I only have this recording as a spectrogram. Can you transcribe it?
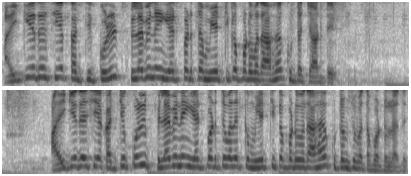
ஐக்கிய தேசிய கட்சிக்குள் பிளவினை ஏற்படுத்த முயற்சிக்கப்படுவதாக குற்றச்சாட்டு. ஐக்கிய தேசிய கட்சிக்குள் பிளவினை ஏற்படுத்துவதற்கு முயற்சிக்கப்படுவதாக குற்றம் சுமத்தப்பட்டுள்ளது.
